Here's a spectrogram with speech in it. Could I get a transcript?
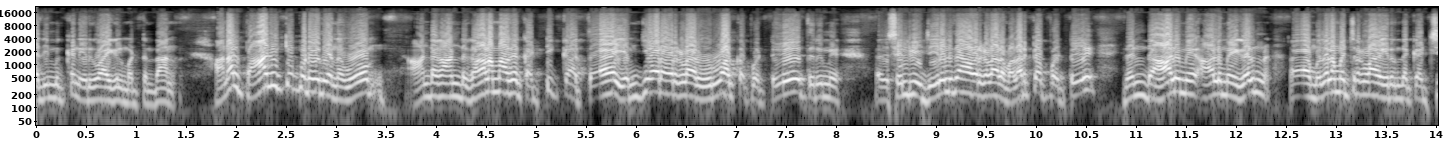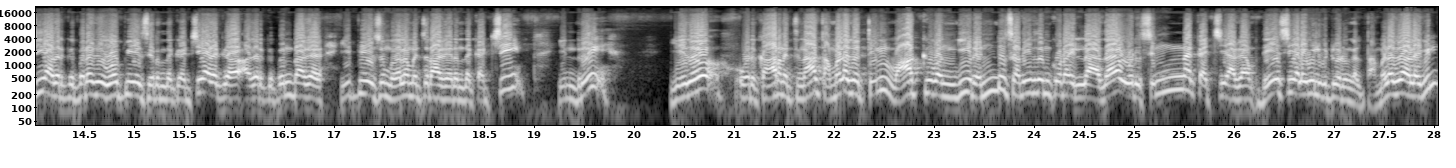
அதிமுக நிர்வாகிகள் மட்டும்தான். ஆனால் பாதிக்கப்படுவது என்னவோ ஆண்டகாண்டு காலமாக கட்டி காத்த எம்ஜிஆர் அவர்களால் உருவாக்கப்பட்டு திருமி செல்வி ஜெயலலிதா அவர்களால் வளர்க்கப்பட்டு ரெண்டு ஆளுமை ஆளுமைகள் முதலமைச்சர்களாக இருந்த கட்சி அதற்கு பிறகு ஓபிஎஸ் இருந்த கட்சி அதற்கு அதற்கு பின்பாக இபிஎஸ் முதலமைச்சராக இருந்த கட்சி இன்று ஏதோ ஒரு காரணத்தினால் தமிழகத்தில் வாக்கு வங்கி ரெண்டு சதவீதம் கூட இல்லாத ஒரு சின்ன கட்சியாக தேசிய அளவில் விட்டுவிடுங்கள். தமிழக அளவில்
